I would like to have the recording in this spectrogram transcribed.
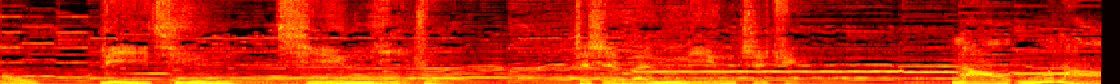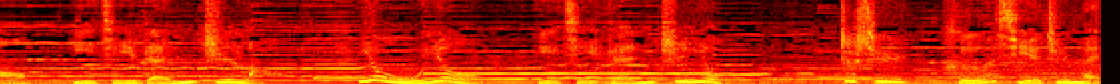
礼轻情意重。这是文明之举。老吾老以及人之老，幼吾幼以及人之幼，这是和谐之美。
